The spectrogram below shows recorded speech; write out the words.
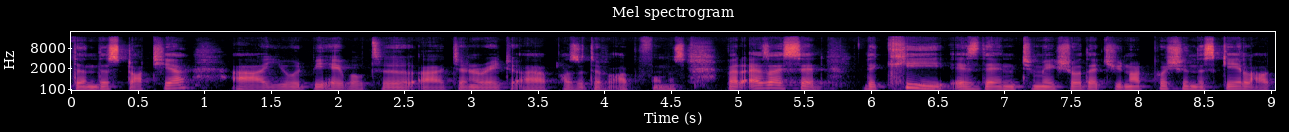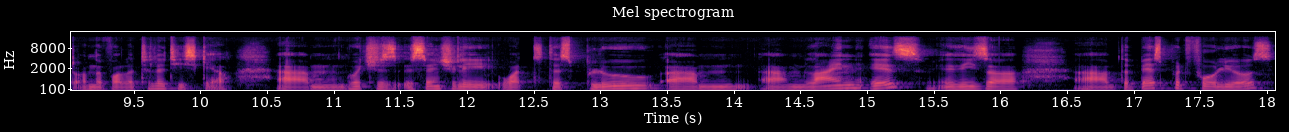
than this dot here, uh, you would be able to generate positive outperformance. But as I said, the key is then to make sure that you're not pushing the scale out on the volatility scale, um, which is essentially what this blue um, um, line is. These are the best portfolios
